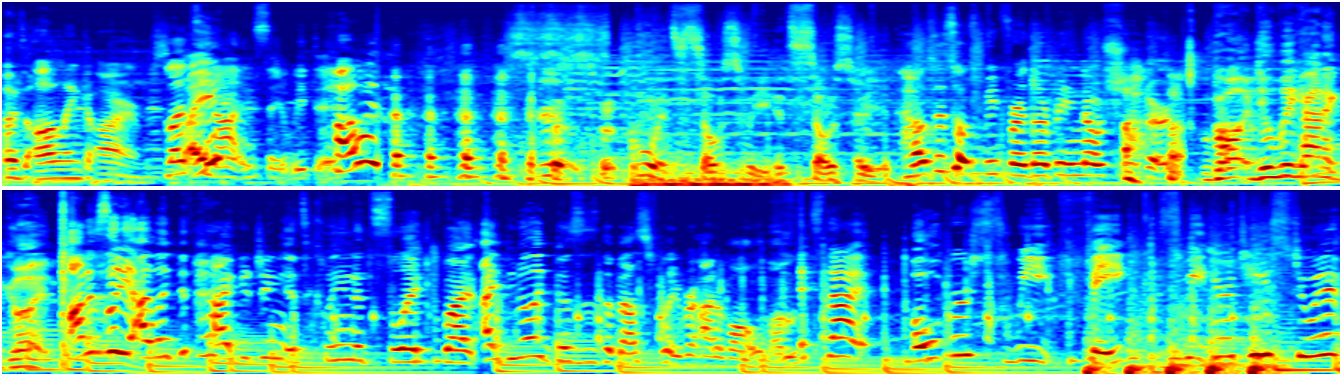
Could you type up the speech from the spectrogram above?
It's all link arms. let's What? not say we did. How is Ooh, it's so sweet. It's so sweet. How's it supposed to be for there being no sugar? Bro, do we kind of good. Honestly, I like the packaging. It's clean, it's slick, but I feel like this is the best flavor out of all of them. it's that oversweet fake sweetener taste to it?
